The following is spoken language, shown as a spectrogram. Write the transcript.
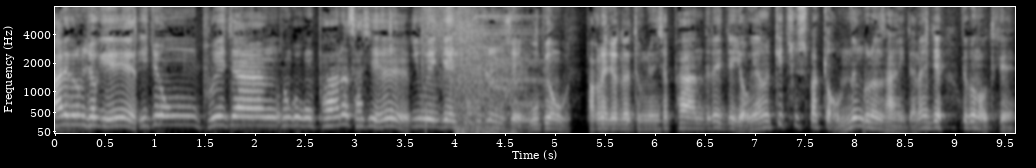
아니 그러면 저기 이종 부회장 선고 공판은 사실 이후에 이제 최순실, 우병우, 박근혜 전 대통령 재판들에 이제 영향을 끼칠 수밖에 없는 그런 상황이잖아요. 이제 그건 어떻게?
